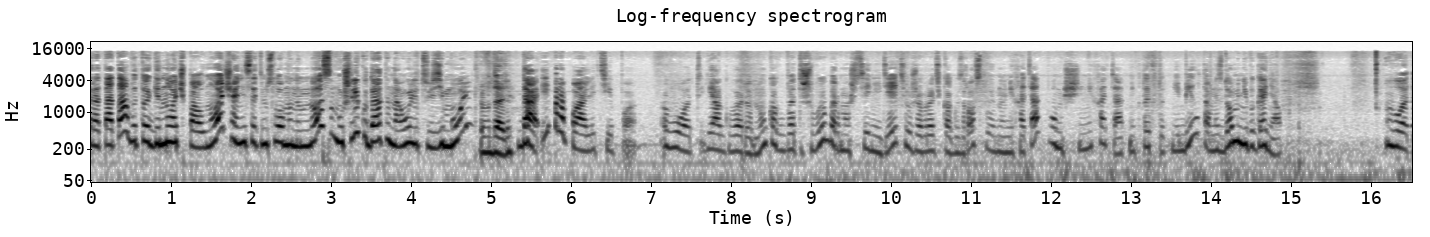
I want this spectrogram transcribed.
тра-та-та. В итоге ночь, полночь, они с этим сломанным носом ушли куда-то на улицу зимой, Вдаль. да, и пропали, типа. Вот, я говорю, ну, как бы это ж выбор, мы же все не дети, уже вроде как взрослые, но не хотят помощи, не хотят. Никто их тут не бил, там из дома не выгонял. Вот.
